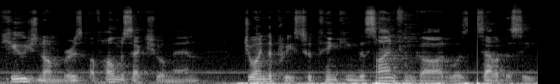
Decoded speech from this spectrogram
huge numbers of homosexual men joined the priesthood thinking the sign from God was celibacy.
